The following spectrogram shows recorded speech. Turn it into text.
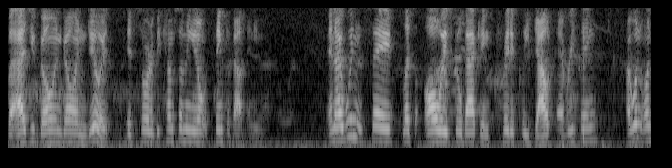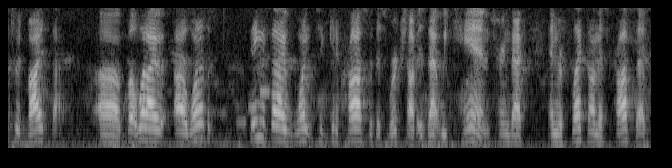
But as you go and go and do it, it sort of becomes something you don't think about anymore. And I wouldn't say let's always go back and critically doubt everything. I wouldn't want to advise that. Uh, but what I, uh, one of the things that I want to get across with this workshop is that we can turn back and reflect on this process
